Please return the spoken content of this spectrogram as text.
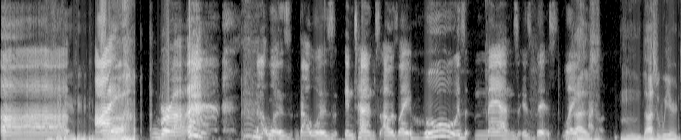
uh, I- Bruh. that was that was intense. I was like, whose man's is this? Like, That I don't- Mm, that's weird.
